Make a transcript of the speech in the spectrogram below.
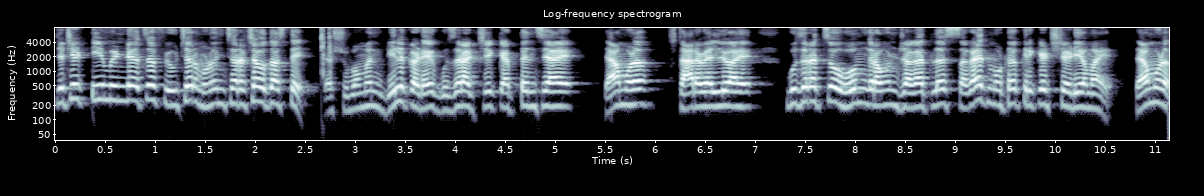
ज्याची टीम इंडियाचं फ्युचर म्हणून चर्चा होत असते. त्या शुभमन गिलकडे गुजरातची कॅप्टन्सी आहे. त्यामुळं स्टार व्हॅल्यू आहे. गुजरातचं होम ग्राउंड जगातलं सगळ्यात मोठं क्रिकेट स्टेडियम आहे. त्यामुळं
